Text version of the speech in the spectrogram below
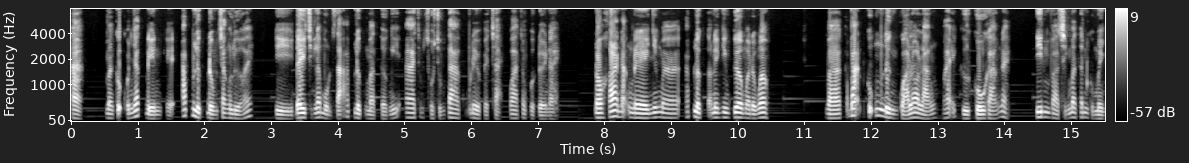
À, mà cậu có nhắc đến cái áp lực đồng trang lứa ấy, thì đây chính là một dạng áp lực mà tớ nghĩ ai trong số chúng ta cũng đều phải trải qua trong cuộc đời này. Nó khá là nặng nề nhưng mà áp lực tạo nên kim cương mà đúng không? Và các bạn cũng đừng quá lo lắng, mà hãy cứ cố gắng này, tin vào chính bản thân của mình.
